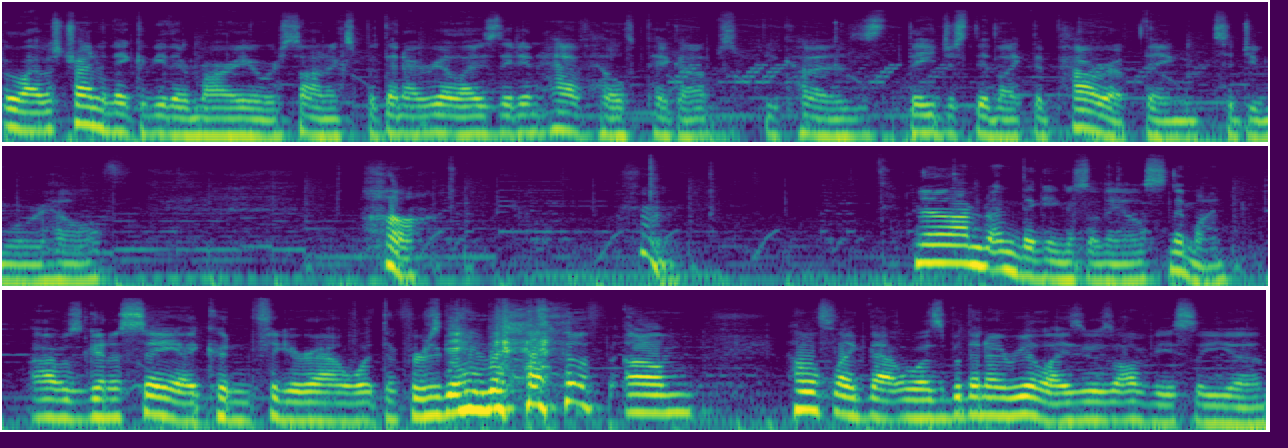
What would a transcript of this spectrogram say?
Oh, I was trying to think of either Mario or Sonic's, but then I realized they didn't have health pickups because they just did like the power-up thing to do more health. Huh. Hmm. No, I'm, I'm thinking of something else. Never mind. I was gonna say I couldn't figure out what the first game to have um, health like that was, but then I realized it was obviously, uh,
